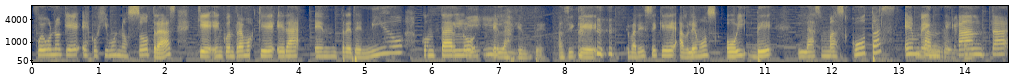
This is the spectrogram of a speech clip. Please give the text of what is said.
fue uno que escogimos nosotras, que encontramos que era entretenido contarlo Sí. en la gente. Así que me parece que hablemos hoy de las mascotas en Me pandemia. encanta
